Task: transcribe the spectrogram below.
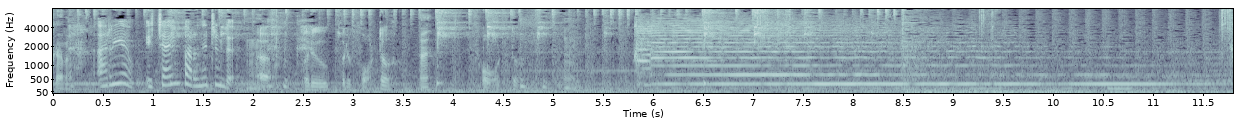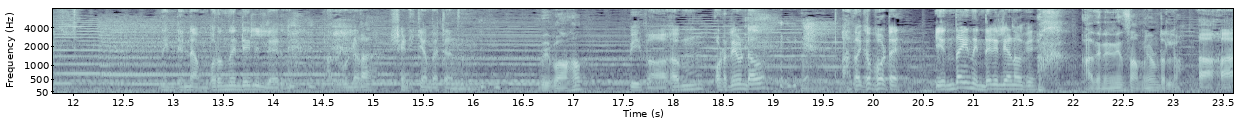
നമസ്കാരം. അറിയാം. ഇച്ചായും പറഞ്ഞിട്ടുണ്ട്. ഒരു ഒരു ഫോട്ടോ. ഫോട്ടോ. നിന്റെ നമ്പറൊന്നും എന്റെ ഇല്ലായിരുന്നു അതുകൊണ്ടടാ ക്ഷണിക്കാൻ പറ്റാത്തത്. വിവാഹം? വിവാഹം ഉടനെ ഉണ്ടാവും. അതൊക്കെ പോട്ടെ. എന്തായി നിന്റെ കല്യാണമൊക്കെ? അതിനി സമയമുണ്ടല്ലോ. ആഹാ.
